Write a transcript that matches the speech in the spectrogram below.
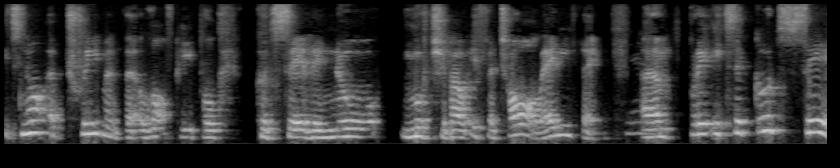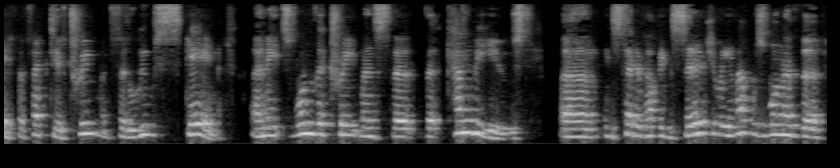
it's not a treatment that a lot of people could say they know much about, if at all, anything. Yeah. Um, but it, it's a good, safe, effective treatment for loose skin, and it's one of the treatments that that can be used um, instead of having surgery. And that was one of the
